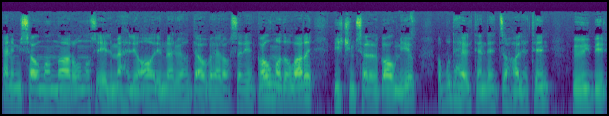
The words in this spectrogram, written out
Yəni müsəlmanlar, ondan sonra elm əhli, alimlər və və həlasələr, yəni qalmadıqları bir kimsələr qalmayıb və bu da həqiqətən də cəhalətin böyük bir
